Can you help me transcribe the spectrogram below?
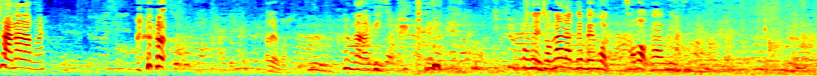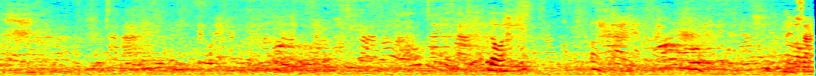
ิชาน่ารักไหม อะไรวะน่ารักดี คนอื่นชมน่ารักเต็มไปหมด เขาบอกน่ารักดี เดี๋ยวเหนื่ยจัง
